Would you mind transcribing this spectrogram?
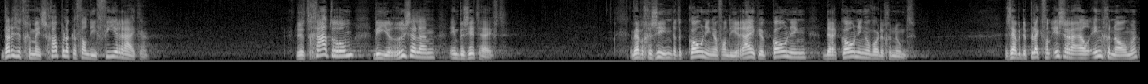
Dat is het gemeenschappelijke van die vier rijken. Dus het gaat erom wie Jeruzalem in bezit heeft. We hebben gezien dat de koningen van die rijken koning der koningen worden genoemd. Ze hebben de plek van Israël ingenomen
